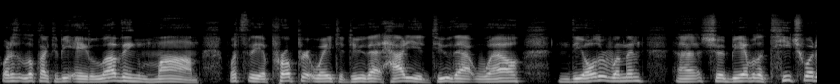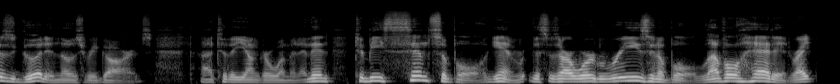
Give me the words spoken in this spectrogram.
What does it look like to be a loving mom? What's the appropriate way to do that? How do you do that well? The older women uh, should be able to teach what is good in those regards uh, to the younger women. And then to be sensible. Again, this is our word reasonable, level headed, right?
